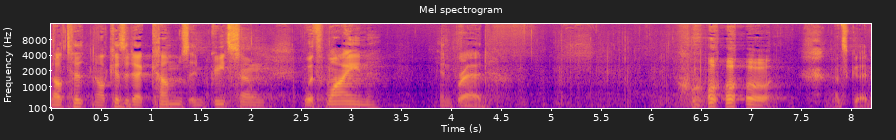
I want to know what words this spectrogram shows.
Melchizedek comes and greets him with wine and bread. That's good.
